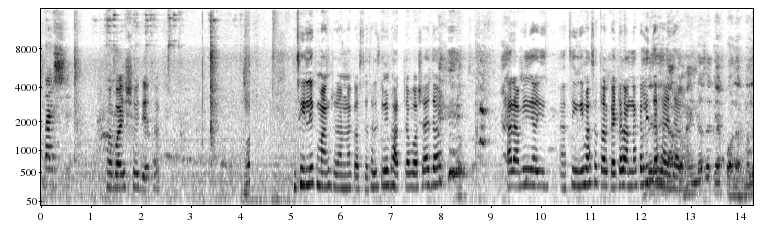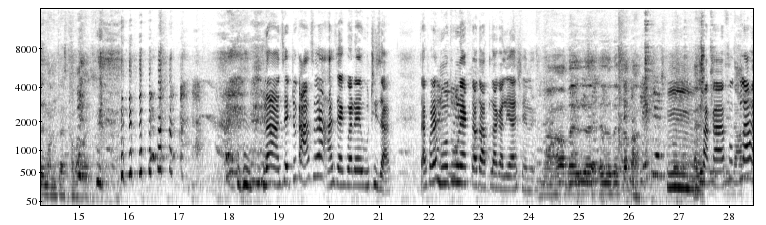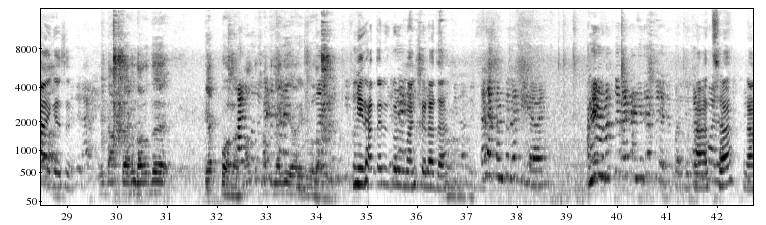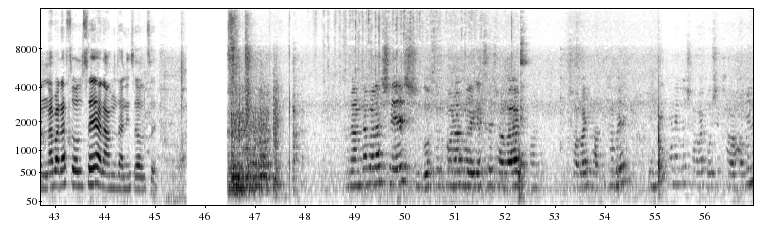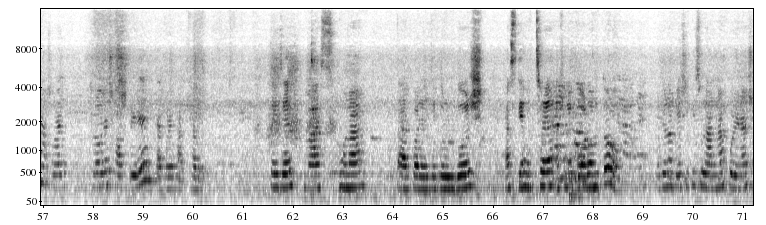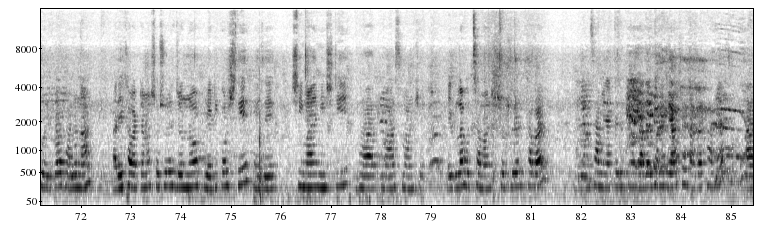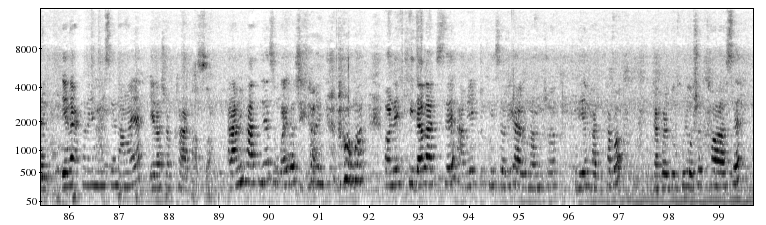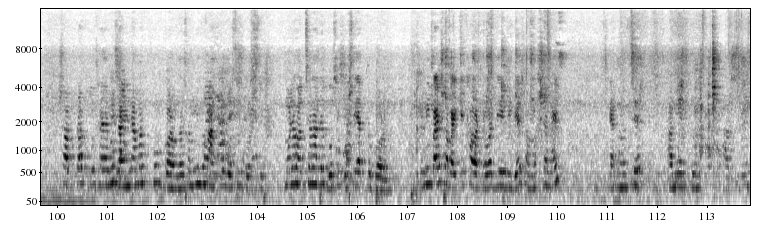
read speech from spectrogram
বাইশে। সবাই দিয়ে থাক। ঝিলিক মাংস রান্না করছে তাহলে তুমি ভাতটা বসায় দাও। আচ্ছা আর আমি ওই চিংড়ি মাছের তরকারিটা রান্না করলে তা হয়ে যাবে হ্যাঙ্গাসে ক্যাপ পড়া নাহলে মাংস আজ খাবার হয় না যেটুকু আছে আজ একবারে উঠি যাক। তারপরে নতুন একটা দাঁত লাগালি আসে না না তাই এই যে- এই যে দেখছেন না? হুম আগে ফাঁকা ফুকলা হয়ে গেছে। এই দাঁতটা এখন ধরো যে ক্যাপ পড়া নাহলে তো খাতি লাগিয়ে আর এইটুকু লাগে মির হাতের গরুর মাংস রাধা আচ্ছা রান্না বাড়া চলছে আর আমদানি চলছে। রান্না করা শেষ, গোসল করা হয়ে গেছে সবার, এখন সবাই ভাত খাবে। কিন্তু এখানে তো সবাই বসে খাওয়া হবে না, সবাই ফ্লোরে সব পেরে তারপরে ভাত খাবে। এই যে মাছ ভোনা, তারপরে এই যে গরুর গোশ, আজকে হচ্ছে আসলে গরম তো এই জন্য বেশি কিছু রান্না করি না, শরীরটাও ভালো না। আর এই খাবারটা আমার শ্বশুরের জন্য রেডি করছি, এই যে সিমাই মিষ্টি ভাত মাছ মাংস। এগুলো হচ্ছে আমার শ্বশুরের খাবার। বললাম স্বামীরাকে যে তোমার দাদার ঘরে যে আসে দাদা খাবে। আর এরা এখন এই নিচে নামায় এরা সব খায়। আচ্ছা। আর আমি ভাত নিয়ে সুপাই বসে খাই। আমার অনেক খিদা লাগছে। আমি একটু খিচুড়ি আর মাংস দিয়ে ভাত খাব। তারপরে দুপুরে ওষুধ খাওয়া আছে। সব টপ কোথায় আমি জানি না। আমার খুব গরম লাগছে। আমি কিন্তু মাত্র গোসল করছি। মনে হচ্ছে না যে গোসল করছি এত গরম। তুমি পাই সবাইকে খাবার টাবার দিয়ে দিবে সমস্যা নাই। এখন হচ্ছে। আমি একটু ভাত দিয়ে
